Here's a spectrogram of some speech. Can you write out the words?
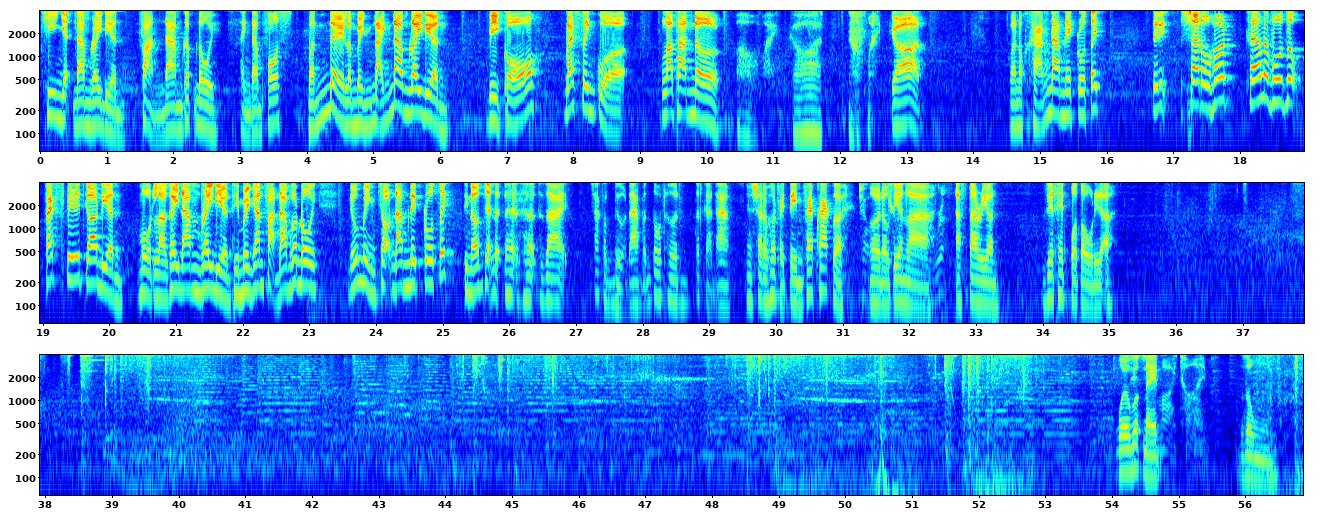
Khi nhận đam Radiant Phản đam gấp đôi Thành đam Force. Vấn đề là mình đánh đam Radiant Vì có Blessing của Lathander. Oh my god. Oh my god. Và nó kháng đam Necrotic. Thế thì Shadow Heart khá là vô dụng. Phép Spirit Guardian Một là gây đam Radiant thì mình ăn phản đam gấp đôi nếu mình chọn đam Necrotic Thì nó nhận được Thực ra chắc là nửa đam vẫn tốt hơn tất cả đam. Nhưng Shadow phải tìm phép khác rồi. Rồi, đầu tiên là Astarion. Giết hết Portal đi đã. Will bước đến. Dùng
